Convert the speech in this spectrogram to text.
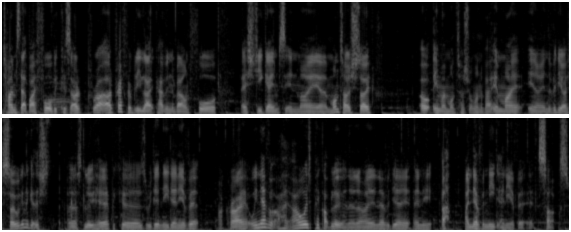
times that by four because I'd, I'd preferably like having about four SG games in my uh, montage. So Oh, in my montage, what am I about? In my, you know, in the video. So we're to get this uh, loot here because we didn't need any of it. I cry. We never, I, I always pick up loot and then I never did any, any uh, I never need any of it. It sucks.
